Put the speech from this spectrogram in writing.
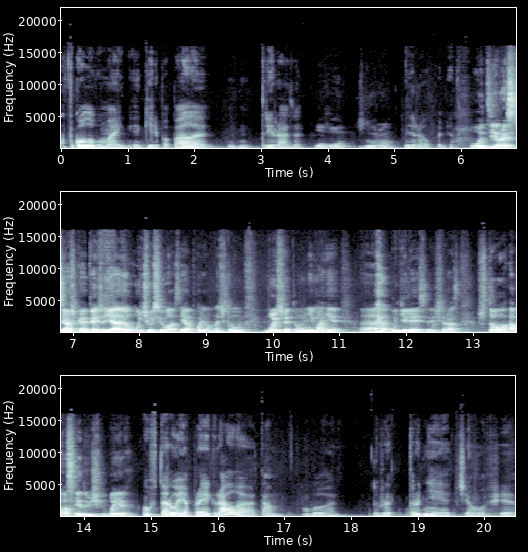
В голову моей Кире попала три раза. Ого, здорово. Держала победу. Вот и растяжка. Опять же, я учусь у вас, я понял. Начну больше этому внимания э, уделять в следующий раз. Что о последующих боях? Ну, второй я проиграла, там было уже труднее, чем вообще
